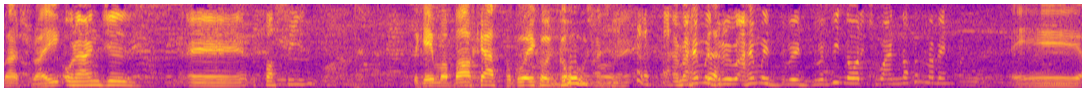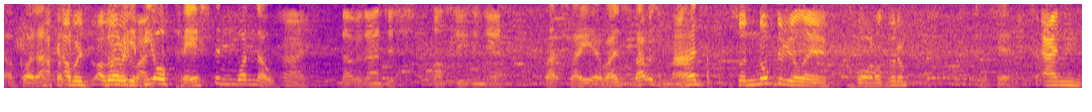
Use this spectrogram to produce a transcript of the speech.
That's right. on Ange's uh, first season. The game with Barkas for going on goals. That's right. and I think we drew. I think we, we, we beat Norwich one nothing maybe. Eh, oh God, I, I forgot. would- I would no, really beat off Preston one 0 Aye. That was Angie's first season, yeah. That's right, it was. That was mad. So nobody really bothers with him. Okay. And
